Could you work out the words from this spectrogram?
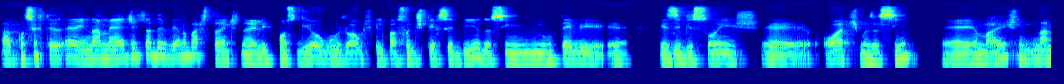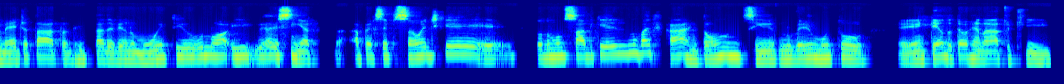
Ah, com certeza. É, e na média ele está devendo bastante, né? Ele conseguiu alguns jogos que ele passou despercebido, assim, não teve é, exibições é, ótimas, assim, é, mas na média está tá, tá devendo muito e, o, e assim, a, a percepção é de que todo mundo sabe que ele não vai ficar. Então, sim, não vejo muito. Eu entendo até o Renato que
